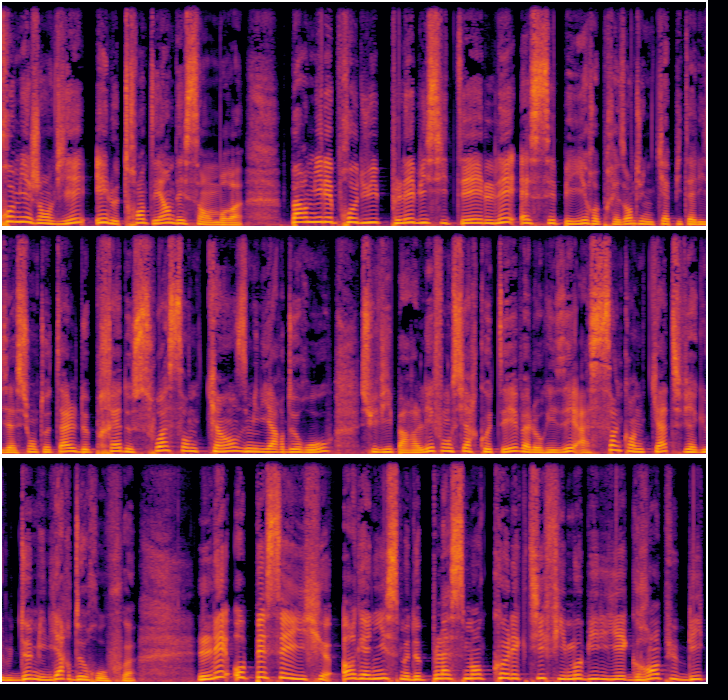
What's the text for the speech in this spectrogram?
1er janvier et le 31 décembre. Parmi les produits plébiscités, les SCPI représentent une capitalisation totale de près de 75 milliards d'euros, suivi par les foncières cotées valorisées à 54,2 milliards d'euros. Les OPCI, organismes de placement collectif immobilier grand public,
